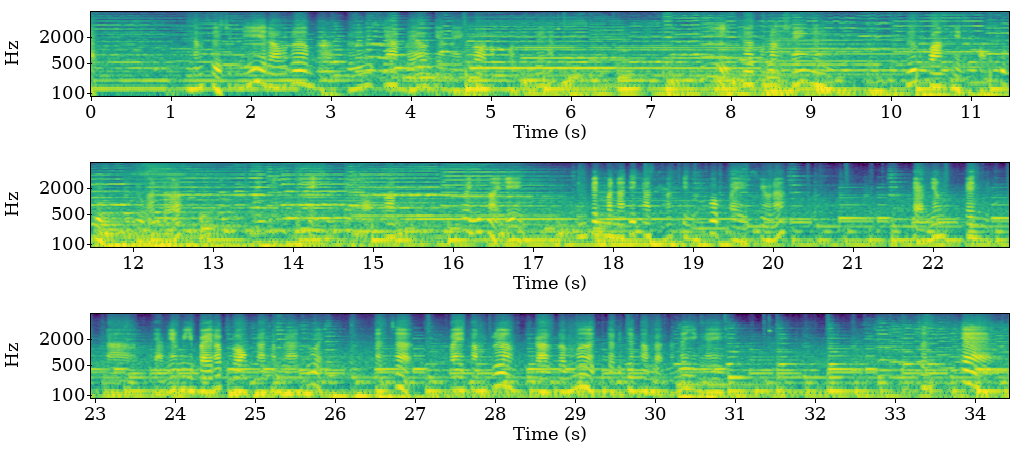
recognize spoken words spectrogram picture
หนังสือชุดนี้เราเริ่มหาซื้อยากแล้วยังไงก็รบกวนด้วยนะนี่เธอกำลังใช้เงิน ซื้อความเห็นของผู้อื่นอยู่งั้นเหรอไม่ฉันแค่ขอความช่วยนิดหน่อยเอง ฉันเป็นบรรณาธิการสำนักพิมพ์ทั่วไปเชียวนะ แถมยังเป็นอ่าแถมยังมีใบรับรองการทำงานด้วย ฉันจะไปทำเรื่องการละเมิดจริยธรรมแบบนั้นได้ยังไง ฉันแค่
